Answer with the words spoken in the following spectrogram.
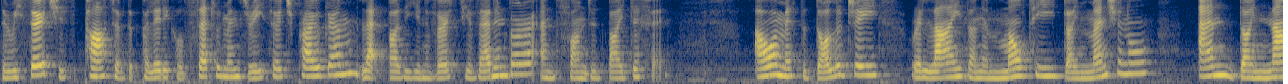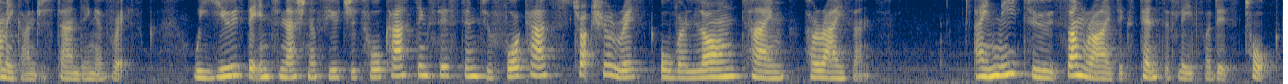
The research is part of the Political Settlements Research Program led by the University of Edinburgh and funded by DFID. Our methodology relies on a multi-dimensional and dynamic understanding of risk we use the International Futures Forecasting System to forecast structural risk over long time horizons. I need to summarize extensively for this talk,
